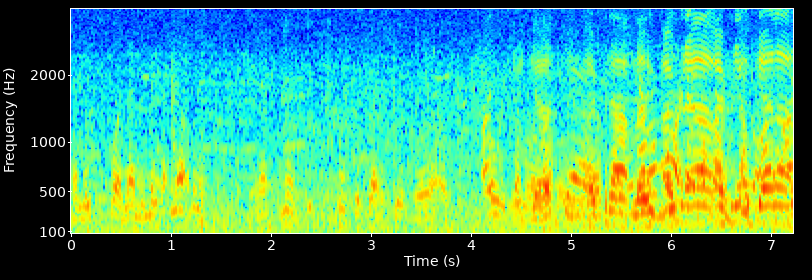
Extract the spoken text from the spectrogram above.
And we'll just put them and make that nut, innit? Yeah, come on. Look at that, see if we're out. Holy summer. Open it up, Luke. Open it up. Open the old girl up.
